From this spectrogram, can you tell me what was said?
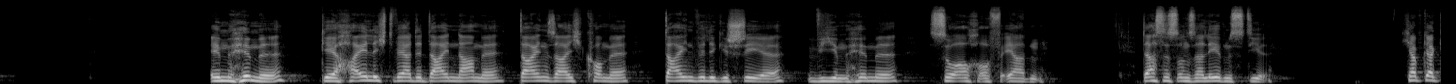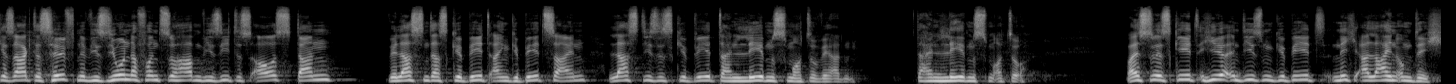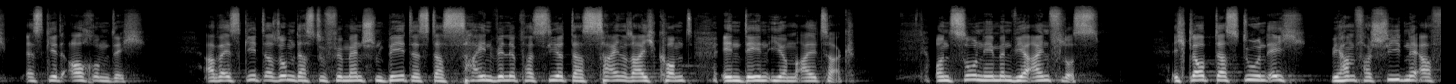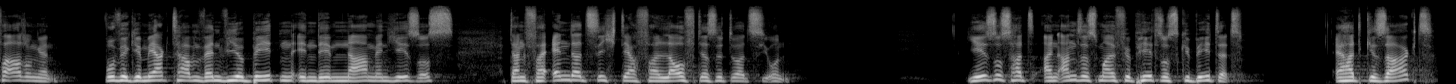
im Himmel, geheiligt werde dein Name, dein Reich komme, dein Wille geschehe, wie im Himmel, so auch auf Erden. Das ist unser Lebensstil. Ich habe gerade gesagt, es hilft, eine Vision davon zu haben, wie sieht es aus. Dann, wir lassen das Gebet ein Gebet sein. Lass dieses Gebet dein Lebensmotto werden. Dein Lebensmotto. Weißt du, es geht hier in diesem Gebet nicht allein um dich. Es geht auch um dich. Aber es geht darum, dass du für Menschen betest, dass sein Wille passiert, dass sein Reich kommt in den ihrem Alltag. Und so nehmen wir Einfluss. Ich glaube, dass du und ich, wir haben verschiedene Erfahrungen wo wir gemerkt haben, wenn wir beten in dem Namen Jesus, dann verändert sich der Verlauf der Situation. Jesus hat ein anderes Mal für Petrus gebetet. Er hat gesagt,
